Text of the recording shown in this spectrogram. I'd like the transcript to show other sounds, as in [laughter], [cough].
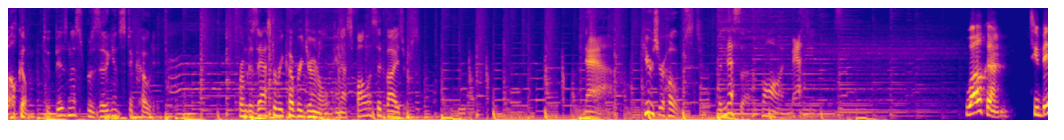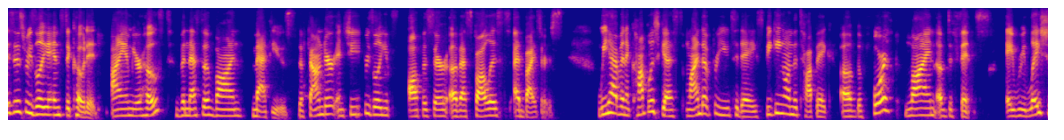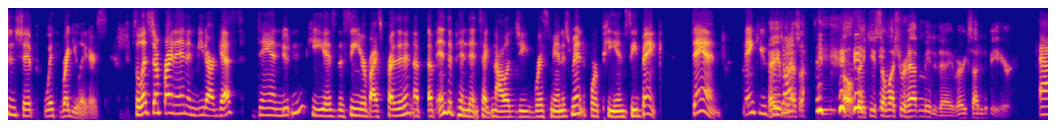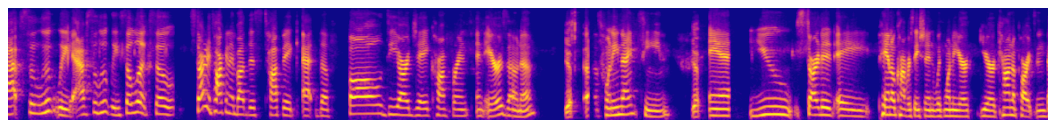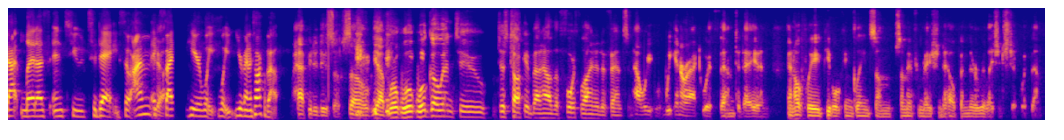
Welcome to Business Resilience Decoded from Disaster Recovery Journal and Asfalis Advisors. Now, here's your host, Vanessa Vaughn Matthews. Welcome to Business Resilience Decoded. I am your host, Vanessa Vaughn Matthews, the founder and chief resilience officer of Asfalis Advisors we have an accomplished guest lined up for you today speaking on the topic of the fourth line of defense, a relationship with regulators. So let's jump right in and meet our guest, Dan Newton. He is the Senior Vice President of, of Independent Technology Risk Management for PNC Bank. Dan, thank you for hey, joining. Vanessa. oh, thank you so much for having me today. Very excited to be here. Absolutely, absolutely. So look, so started talking about this topic at the fall DRJ conference in Arizona. Yep. Uh, 2019. Yep. And you started a panel conversation with one of your your counterparts, and that led us into today. So I'm excited yeah. to hear what what you're going to talk about. Happy to do so. So yeah, we'll, we'll we'll go into just talking about how the fourth line of defense and how we we interact with them today, and and hopefully people can glean some some information to help in their relationship with them.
